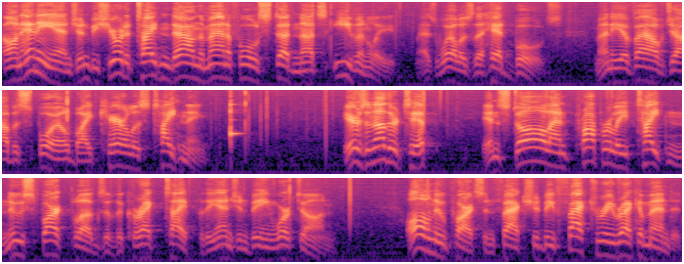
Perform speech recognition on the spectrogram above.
on any engine, be sure to tighten down the manifold stud nuts evenly, as well as the head bolts. Many a valve job is spoiled by careless tightening. Here's another tip. Install and properly tighten new spark plugs of the correct type for the engine being worked on. All new parts, in fact, should be factory recommended.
